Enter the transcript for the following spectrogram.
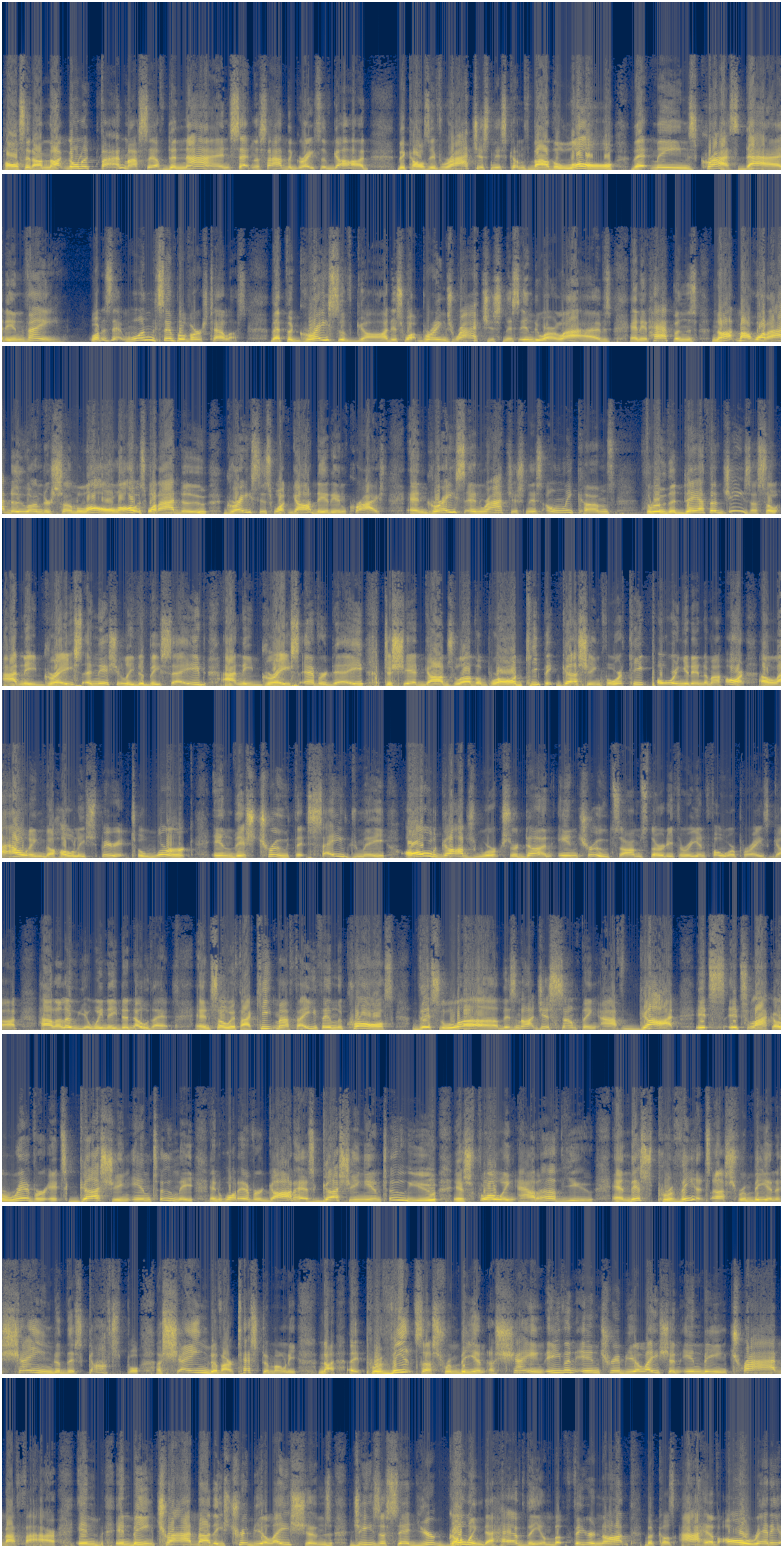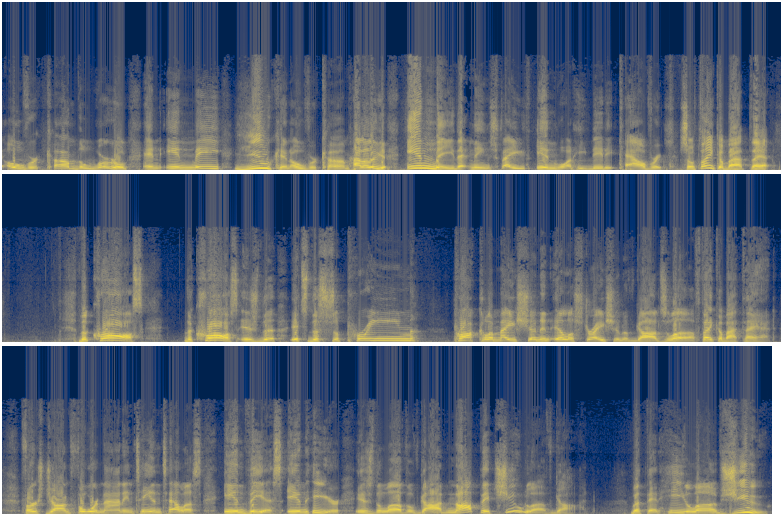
Paul said, I'm not going to find myself denying, setting aside the grace of God, because if righteousness comes by the law, that means Christ died in vain. What does that one simple verse tell us? That the grace of God is what brings righteousness into our lives, and it happens not by what I do under some law. Law is what I do. Grace is what God did in Christ. And grace and righteousness only comes through the death of Jesus. So I need grace initially to be saved. I need grace every day to shed God's love abroad, keep it gushing forth, keep pouring it into my heart, allowing the Holy Spirit to work in this truth that saved me. All God's works are done in truth. Psalms 33 and 4, praise God. Hallelujah. We need to know that. And so if I keep my faith in the cross, this love is not just something I've got, it's, it's like a river. It's gushing into me. And whatever God has gushing into you is flowing out of you. And this prevents us from being ashamed of this gospel, ashamed of our testimony. Not, it prevents us from being ashamed, even in tribulation, in being tried by fire, in, in being tried by these tribulations. Jesus said, You're going to have them, but fear not, because I have already already overcome the world, and in me you can overcome. Hallelujah. In me, that means faith in what He did at Calvary. So think about that. The cross, the cross is the it's the supreme proclamation and illustration of God's love. Think about that. 1 John 4 9 and 10 tell us, in this, in here, is the love of God. Not that you love God, but that He loves you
